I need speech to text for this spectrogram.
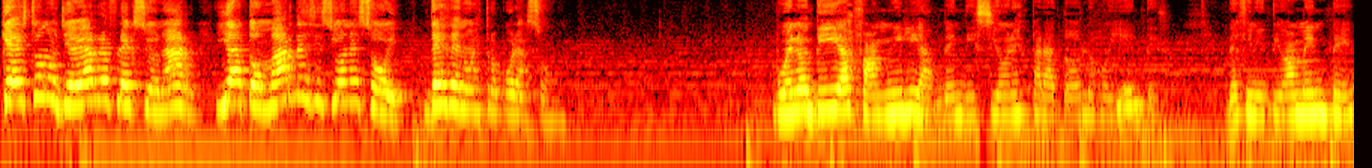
Que esto nos lleve a reflexionar y a tomar decisiones hoy desde nuestro corazón. Buenos días familia, bendiciones para todos los oyentes. Definitivamente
